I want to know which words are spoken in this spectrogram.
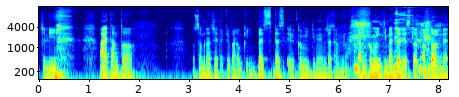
Czyli. Ale tam to. są raczej takie warunki bez, bez y, community managera. Tam community manager jest od- oddolny.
